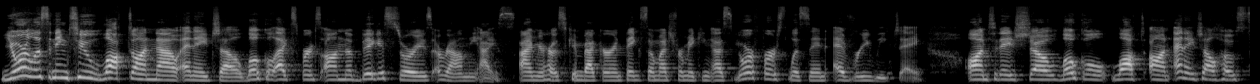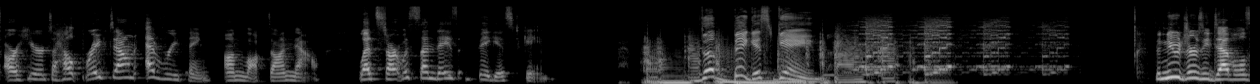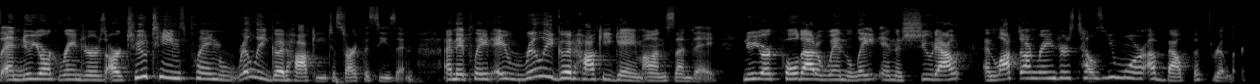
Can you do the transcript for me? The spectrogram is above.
You're listening to Locked On Now NHL, local experts on the biggest stories around the ice. I'm your host, Kim Becker, and thanks so much for making us your first listen every weekday. On today's show, local Locked On NHL hosts are here to help break down everything on Locked On Now. Let's start with Sunday's biggest game. The biggest game. The New Jersey Devils and New York Rangers are two teams playing really good hockey to start the season, and they played a really good hockey game on Sunday. New York pulled out a win late in the shootout, and Locked On Rangers tells you more about the thriller.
